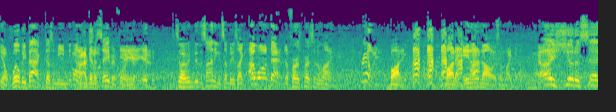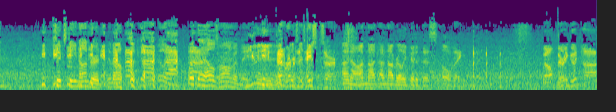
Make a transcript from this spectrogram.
you know, we'll be back doesn't mean I'm going to save it for Yeah, you. yeah, yeah. so I went to do the signing, and somebody's like, I want that. The first person in line Really? bought it. bought it. Eight hundred dollars. I'm like, I should have said sixteen hundred. You know, Like, what the hell's wrong with me? You need better representation, sir. I know. I'm not. I'm not really good at this whole thing. Well, very good. Uh,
